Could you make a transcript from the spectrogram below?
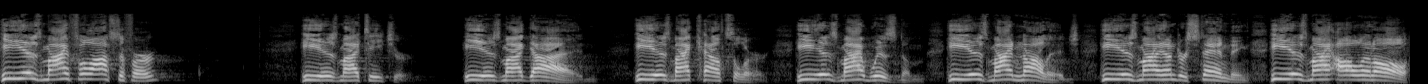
He is my philosopher. He is my teacher. He is my guide. He is my counselor. He is my wisdom. He is my knowledge. He is my understanding. He is my all in all.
